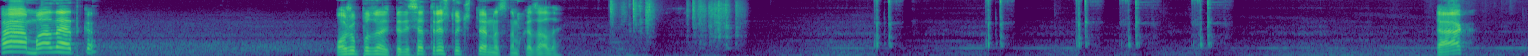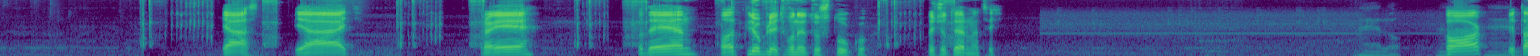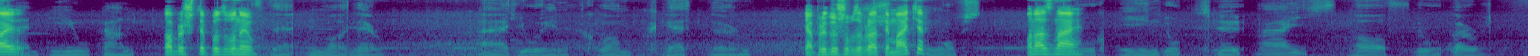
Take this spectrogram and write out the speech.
А, монетка. Можу позвонити. 53 114 нам казали. Так. Ясно. 5. 3. 1. От люблять вони ту штуку. 114. Так, вітаю. Добре, що ти подзвонив. Я прийду, щоб забрати матір. Вона знає.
